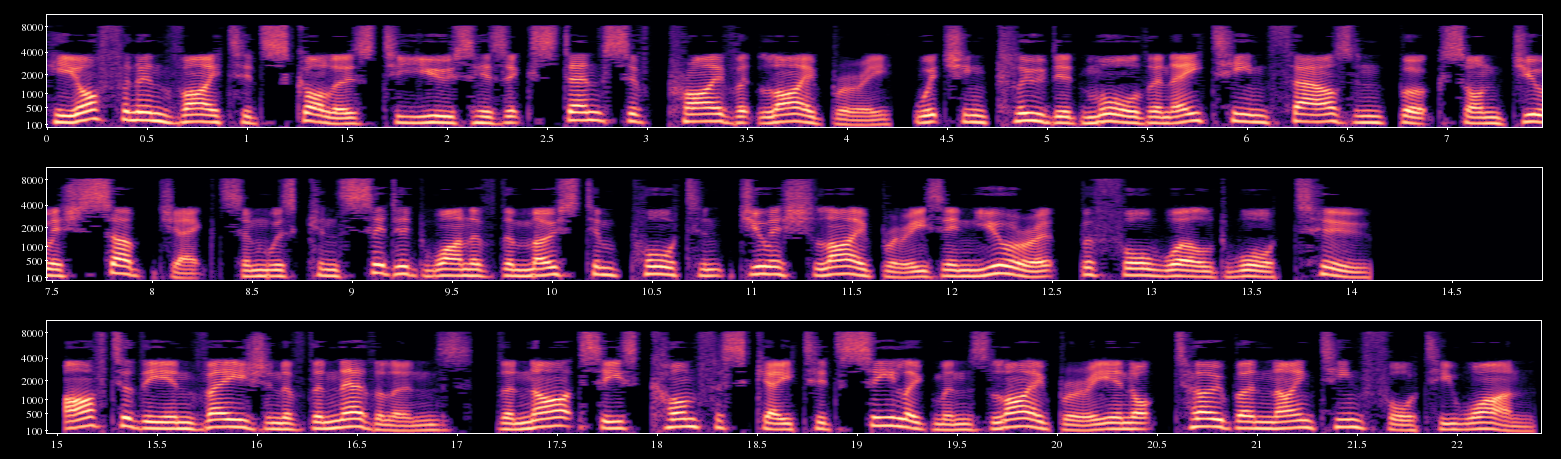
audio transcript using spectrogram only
He often invited scholars to use his extensive private library, which included more than 18,000 books on Jewish subjects and was considered one of the most important Jewish libraries in Europe before World War II. After the invasion of the Netherlands, the Nazis confiscated Seligmann's library in October 1941.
